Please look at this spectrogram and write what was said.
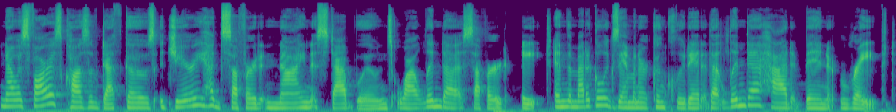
Now, as far as cause of death goes, Jerry had suffered nine stab wounds, while Linda suffered eight and the medical examiner concluded that Linda had been raped.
